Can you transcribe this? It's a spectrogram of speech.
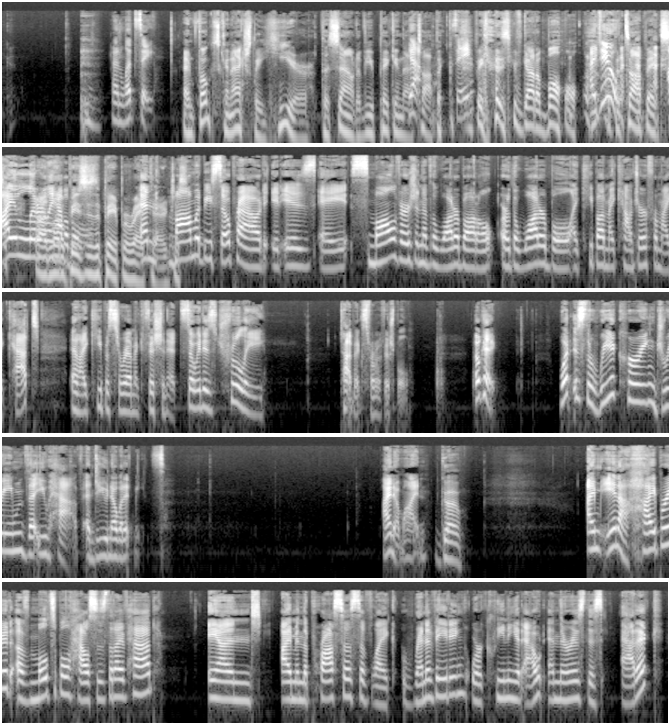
and let's see. And folks can actually hear the sound of you picking that Yeah. topic See? because you've got a bowl. I do. the topics. I literally have a bowl. pieces of paper right and there. Just- mom would be so proud. It is a small version of the water bottle or the water bowl I keep on my counter for my cat, and I keep a ceramic fish in it. So it is truly topics from a fishbowl. Okay. What is the reoccurring dream that you have, and do you know what it means? I know mine. Go. I'm in a hybrid of multiple houses that I've had, and I'm in the process of like renovating or cleaning it out. And there is this attic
